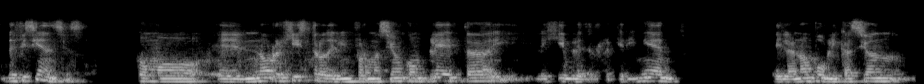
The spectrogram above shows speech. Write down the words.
deficiencias como el no registro de la información completa y legible del requerimiento, y la no publicación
